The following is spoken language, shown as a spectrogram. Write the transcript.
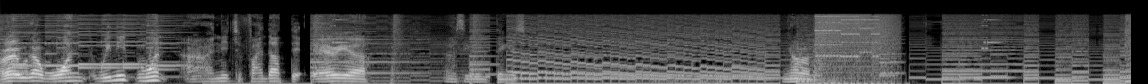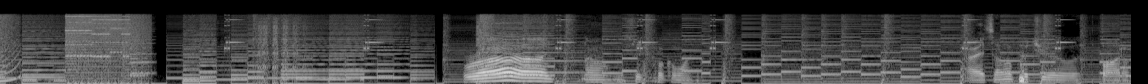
Alright, we got one. We need one. Uh, I need to find out the area. That's the thing is. No, no, no. Pokemon. Alright, so I'm gonna put you at the bottom.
